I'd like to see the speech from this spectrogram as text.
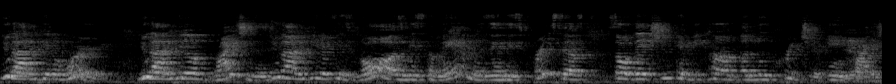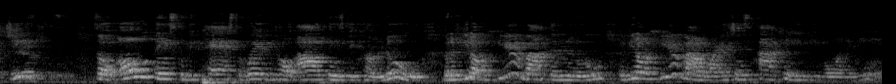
You gotta hear the word. You gotta hear righteousness. You gotta hear his laws and his commandments and his precepts so that you can become a new creature in Yes, Christ Jesus. Lord. So old things can be passed away, behold, all things become new. But if you don't hear about the new, if you don't hear about righteousness, how can you be born again?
